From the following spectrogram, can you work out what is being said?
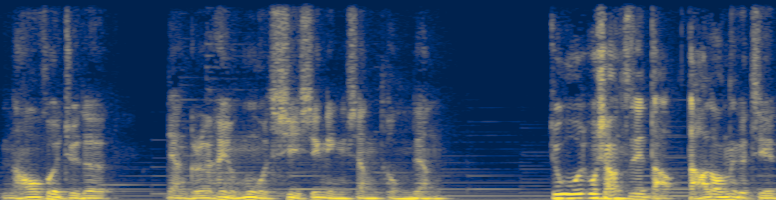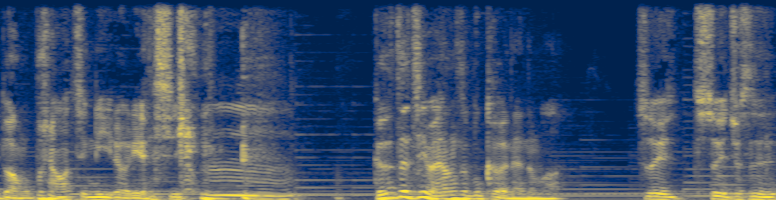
然后会觉得两个人很有默契、心灵相通这样。就我我想要直接达达到那个阶段，我不想要经历热恋期。嗯，可是这基本上是不可能的嘛，所以所以就是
